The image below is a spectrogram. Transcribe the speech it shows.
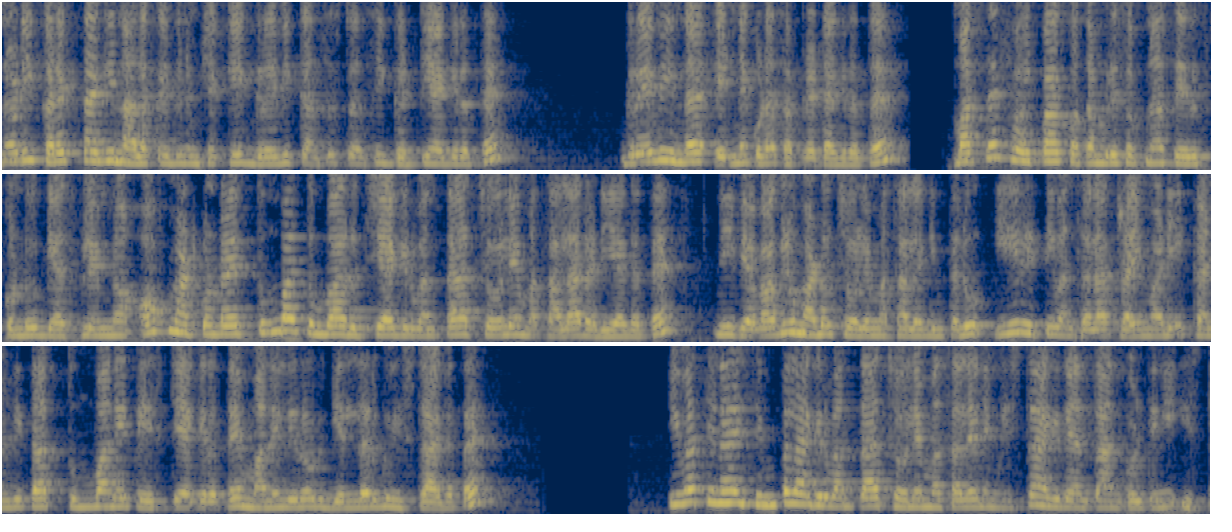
ನೋಡಿ ಕರೆಕ್ಟ್ ಆಗಿ ನಾಲ್ಕೈದು ನಿಮಿಷಕ್ಕೆ ಗ್ರೇವಿ ಕನ್ಸಿಸ್ಟೆನ್ಸಿ ಗಟ್ಟಿಯಾಗಿರುತ್ತೆ. ಗ್ರೇವಿಯಿಂದ ಎಣ್ಣೆ ಕೂಡ ಸಪರೇಟ್ ಆಗಿರುತ್ತೆ. ಮತ್ತೆ ಸ್ವಲ್ಪ ಕೊತ್ತಂಬರಿ ಸೊಪ್ಪನ್ನ ಸೇರಿಸ್ಕೊಂಡು ಗ್ಯಾಸ್ ಫ್ಲೇಮ್ನ ಆಫ್ ಮಾಡ್ಕೊಂಡ್ರೆ ತುಂಬಾ ತುಂಬಾ ರುಚಿಯಾಗಿರುವಂತ ಚೋಲೆ ಮಸಾಲ ರೆಡಿ ಆಗುತ್ತೆ. ನೀವ್ ಯಾವಾಗ್ಲೂ ಮಾಡೋ ಚೋಲೆ ಮಸಾಲೆಗಿಂತಲೂ ಈ ರೀತಿ ಒಂದ್ಸಲ ಟ್ರೈ ಮಾಡಿ ಖಂಡಿತ ತುಂಬಾನೇ ಟೇಸ್ಟಿ ಆಗಿರುತ್ತೆ. ಮನೇಲಿರೋರ್ಗೆ ಎಲ್ಲರಿಗೂ ಇಷ್ಟ ಆಗುತ್ತೆ. ಇವತ್ತಿನ ಈ ಸಿಂಪಲ್ ಆಗಿರುವಂತ ಚೋಲೆ ಮಸಾಲೆ ನಿಮ್ಗೆ ಇಷ್ಟ ಆಗಿದೆ ಅಂತ ಅನ್ಕೊಳ್ತೀನಿ. ಇಷ್ಟ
